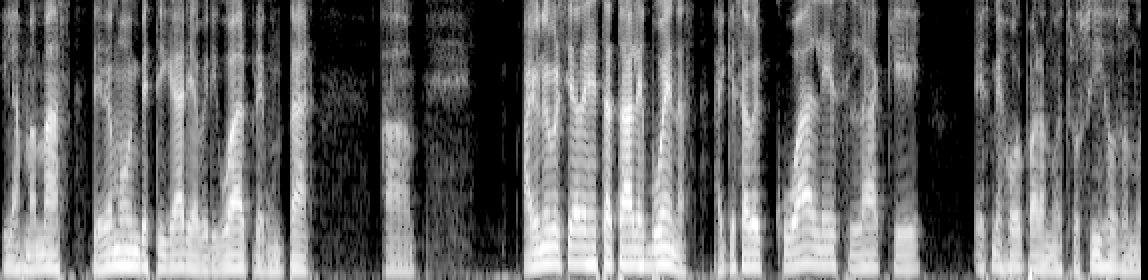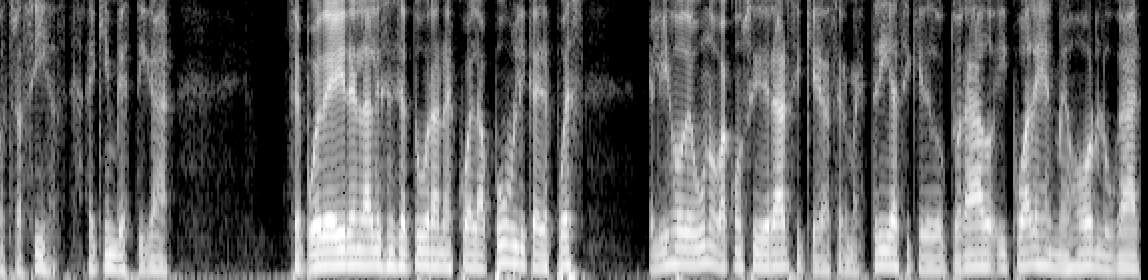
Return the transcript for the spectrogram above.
y las mamás, debemos investigar y averiguar, preguntar. Ah, hay universidades estatales buenas, hay que saber cuál es la que es mejor para nuestros hijos o nuestras hijas. Hay que investigar. Se puede ir en la licenciatura a una escuela pública y después el hijo de uno va a considerar si quiere hacer maestría, si quiere doctorado y cuál es el mejor lugar,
